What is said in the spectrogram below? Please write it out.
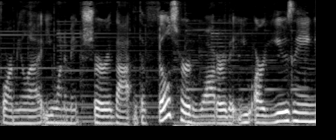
formula, you want to make sure that the filtered water that you are using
